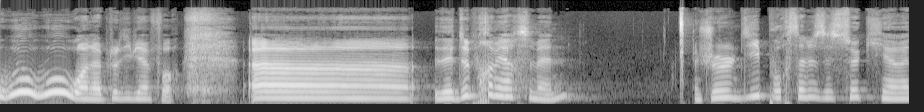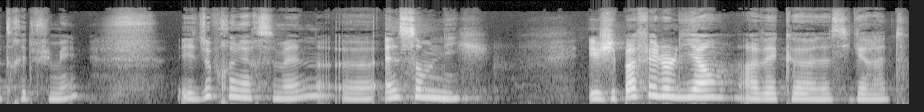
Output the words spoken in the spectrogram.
wouh, wouh, on applaudit bien fort. Euh, les deux premières semaines, je le dis pour celles et ceux qui arrêteraient de fumer, les deux premières semaines, euh, insomnie. Et j'ai pas fait le lien avec euh, la cigarette.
